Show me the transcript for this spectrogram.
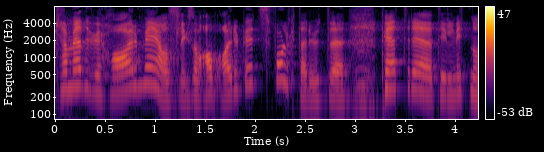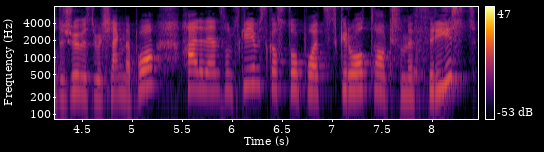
Hvem er det vi har med oss liksom, av arbeidsfolk der ute? Mm. P3 til 1987 hvis du vil slenge deg på. Her er det en som skriver skal stå på et skråtak som er fryst.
